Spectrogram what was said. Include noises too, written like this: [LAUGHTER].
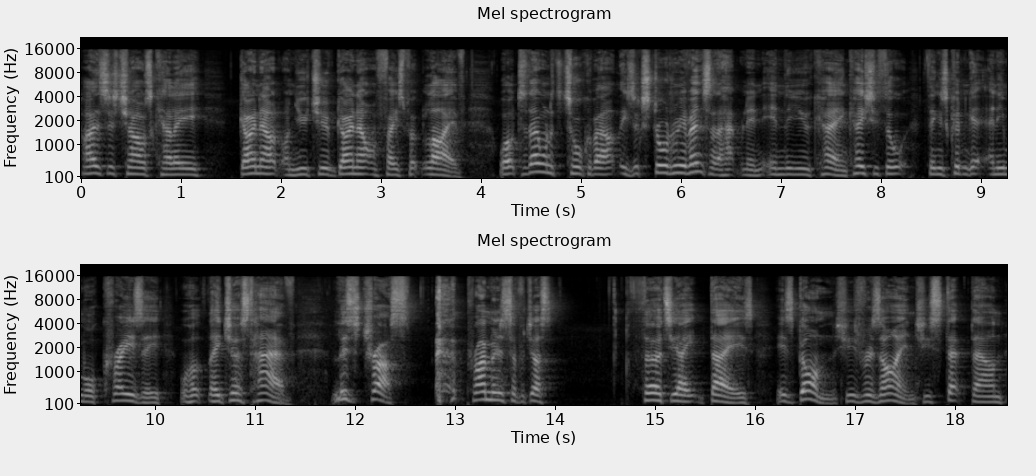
Hi, this is Charles Kelly, going out on YouTube, going out on Facebook Live. Well, today I wanted to talk about these extraordinary events that are happening in the UK. In case you thought things couldn't get any more crazy, well, they just have. Liz Truss, [COUGHS] Prime Minister for just 38 days, is gone. She's resigned. She stepped down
